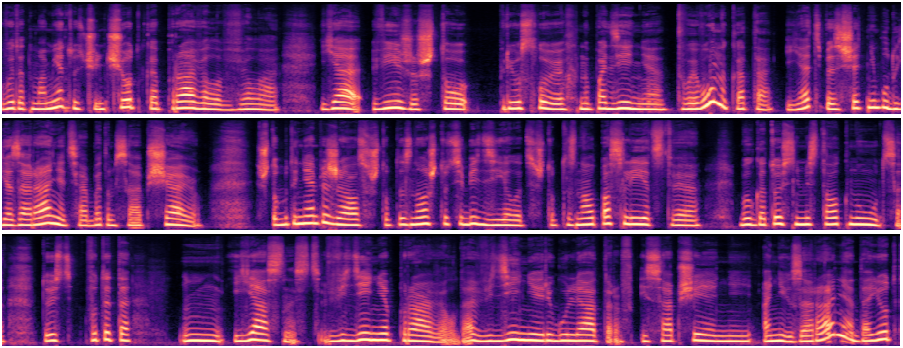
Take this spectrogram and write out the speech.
в этот момент очень четкое правило ввела. Я вижу, что при условиях нападения твоего на кота я тебя защищать не буду. Я заранее тебе об этом сообщаю. Чтобы ты не обижался, чтобы ты знал, что тебе делать, чтобы ты знал последствия, был готов с ними столкнуться. То есть вот это ясность, введение правил, да, введение регуляторов и сообщение о них заранее дает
